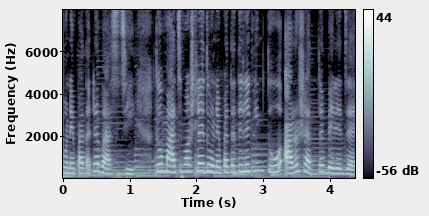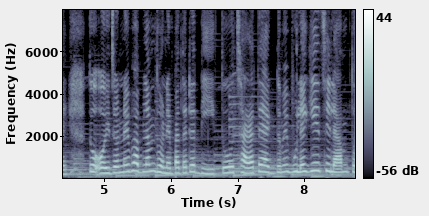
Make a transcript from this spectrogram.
ধনে পাতাটা বাছছি তো মাছ মশলায় ধনে পাতা দিলে কিন্তু আরও স্বাদটা বেড়ে যায়। তো ওই জন্যই ভাবলাম ধনে পাতাটা দিই। তো ছাড়াতে একদমই ভুলে গিয়েছিলাম, তো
